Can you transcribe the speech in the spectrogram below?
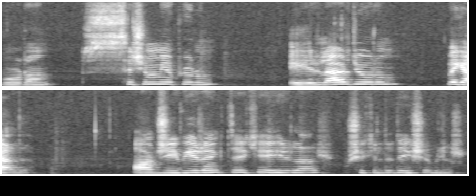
Buradan seçimimi yapıyorum. Eğriler diyorum ve geldi. RGB renkteki eğriler bu şekilde değişebilir.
